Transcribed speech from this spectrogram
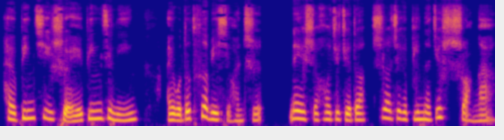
还有冰汽水、冰激凌，哎，我都特别喜欢吃。那时候就觉得吃了这个冰的就爽啊，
